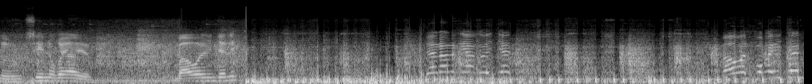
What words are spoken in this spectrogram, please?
no, sino kaya yun? Bawal yun dyan eh. Dyan ano ginagawa dyan? Bawal po kayo dyan.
